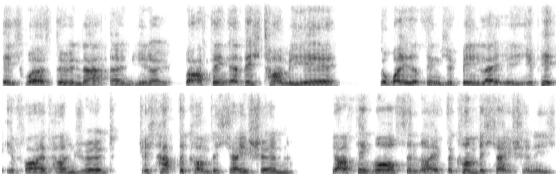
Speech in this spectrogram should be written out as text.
it's worth doing that, and you know, but I think at this time of year, the way that things have been lately, you've hit your 500. Just have the conversation. Yeah, I think more often than not, if the conversation is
